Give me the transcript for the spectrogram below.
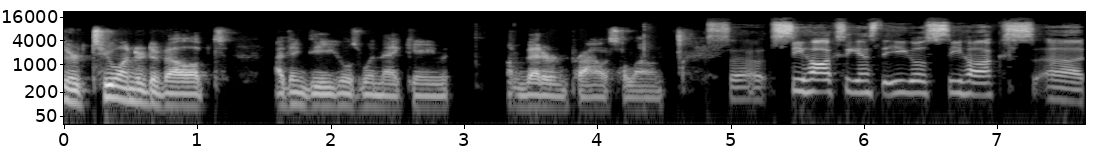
they're too underdeveloped. I think the Eagles win that game on veteran prowess alone. So Seahawks against the Eagles. Seahawks uh,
